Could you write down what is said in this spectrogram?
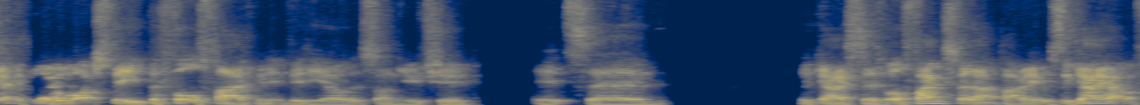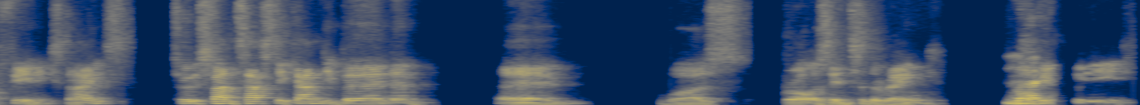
if you ever watch the the full five minute video that's on YouTube, it's um, the guy says, "Well, thanks for that, Barry." It was the guy out of Phoenix Nights, so it was fantastic. Andy Burnham um, was brought us into the ring. Right. Robin Reid,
